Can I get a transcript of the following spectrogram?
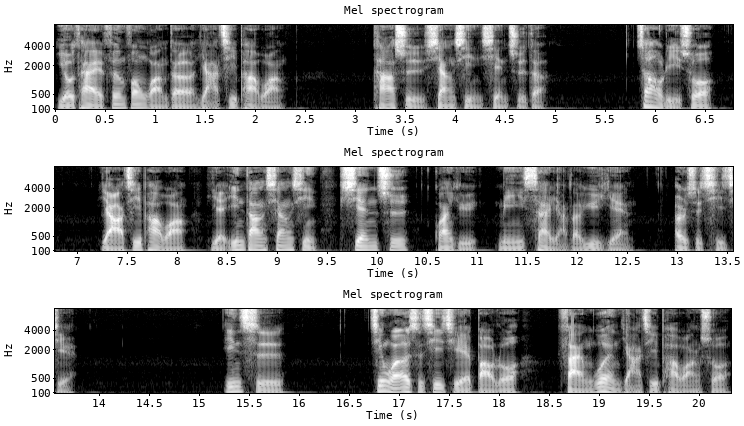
犹太分封王的亚基帕王，他是相信先知的。照理说，亚基帕王也应当相信先知关于弥赛亚的预言。二十七节。因此，经文二十七节，保罗反问亚基帕王说：“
